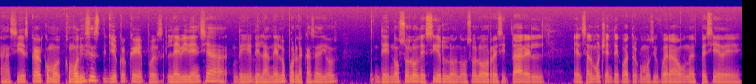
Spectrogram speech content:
Así es, claro, como, como dices, yo creo que pues la evidencia de, del anhelo por la casa de Dios de no solo decirlo, no solo recitar el, el Salmo 84 como si fuera una especie de,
